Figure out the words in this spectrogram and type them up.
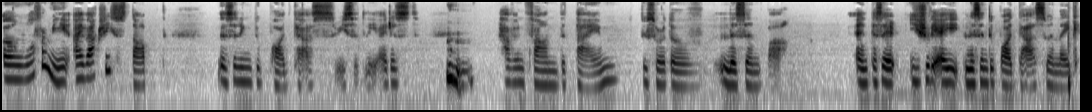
Um, well, for me, I've actually stopped listening to podcasts recently. I just Mm-hmm. haven't found the time to sort of listen pa. And kasi usually I listen to podcasts when like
